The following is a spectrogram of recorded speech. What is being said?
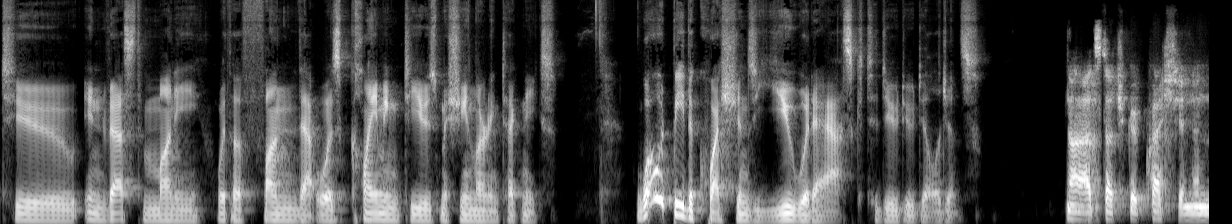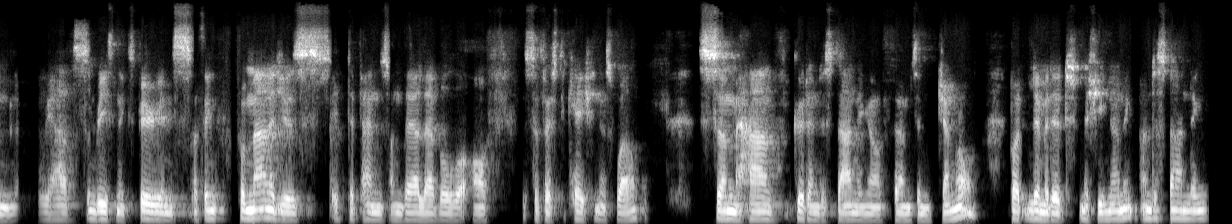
to invest money with a fund that was claiming to use machine learning techniques, what would be the questions you would ask to do due diligence? No, that's such a good question. And we have some recent experience. I think for managers, it depends on their level of sophistication as well. Some have good understanding of firms in general, but limited machine learning understanding.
